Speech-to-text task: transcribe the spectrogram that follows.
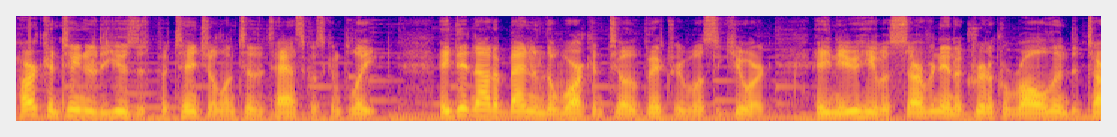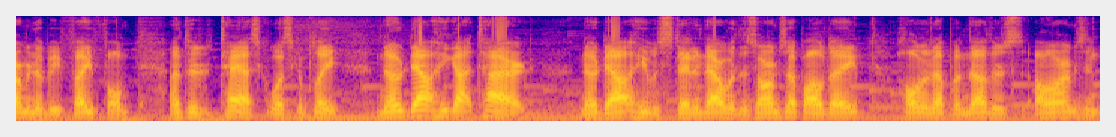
Hur continued to use his potential until the task was complete. He did not abandon the work until victory was secured. He knew he was serving in a critical role and determined to be faithful until the task was complete. No doubt he got tired. No doubt he was standing there with his arms up all day, holding up another's arms, and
